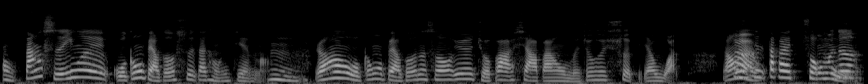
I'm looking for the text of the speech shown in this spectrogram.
哦，当时因为我跟我表哥睡在同一间嘛，嗯，然后我跟我表哥那时候因为酒吧下班，我们就会睡比较晚，然后大概我中午们，的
